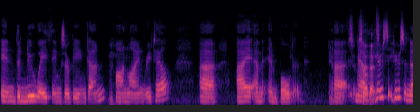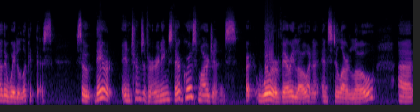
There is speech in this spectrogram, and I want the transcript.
in the new way things are being done, online retail, uh, I am emboldened. Yeah. Uh, So- so now, that's- here's, here's another way to look at this. So, they're, in terms of earnings, their gross margins are, were very low and, and still are low. Uh,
